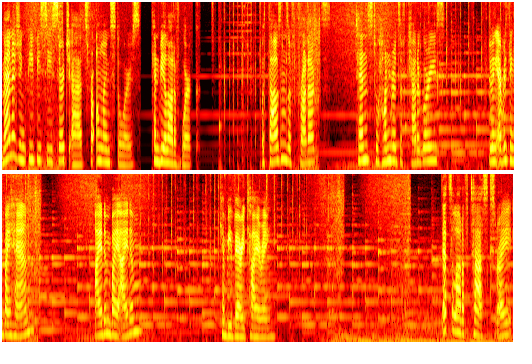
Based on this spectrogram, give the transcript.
Managing PPC search ads for online stores can be a lot of work. With thousands of products, tens to hundreds of categories, doing everything by hand, item by item, can be very tiring. That's a lot of tasks, right?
